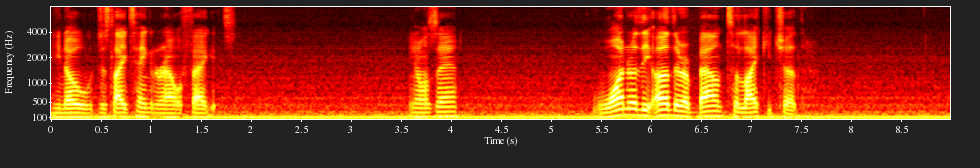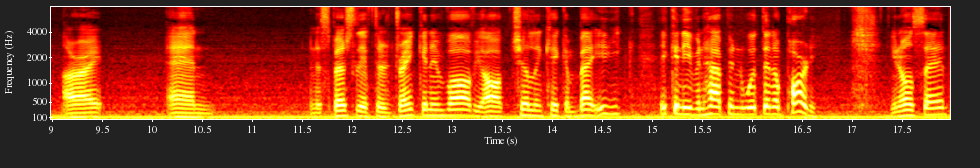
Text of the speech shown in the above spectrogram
you know, just likes hanging around with faggots. You know what I'm saying? One or the other are bound to like each other. All right and and especially if there's drinking involved y'all chilling kicking back it, it can even happen within a party. You know what i'm saying?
